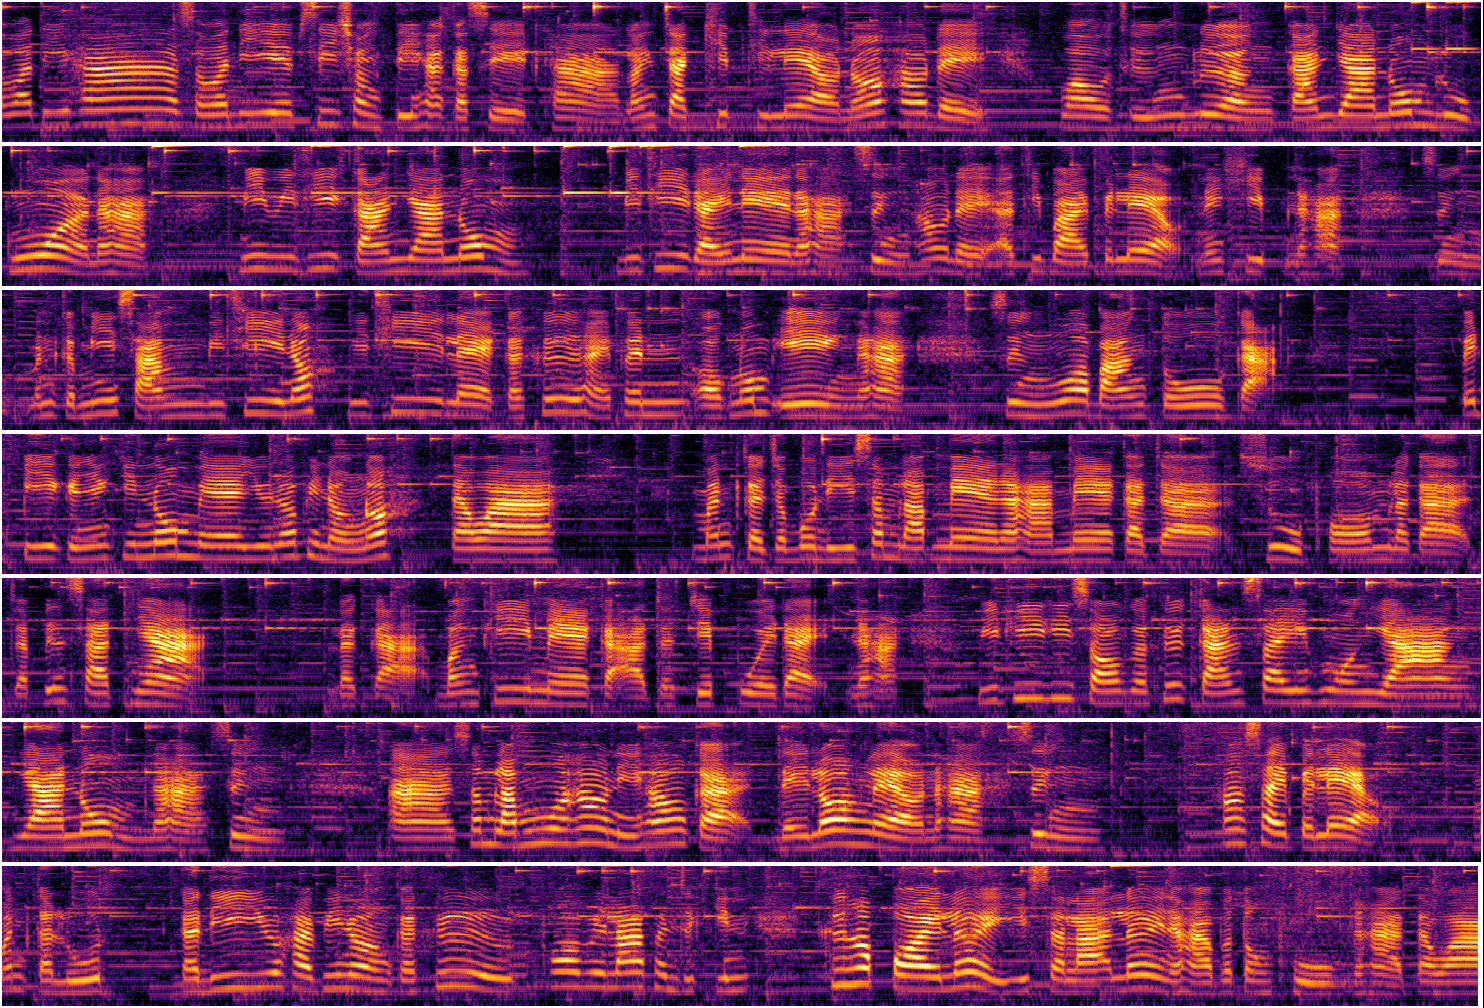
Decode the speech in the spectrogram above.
สวัสดีค่ะ สวัสดี FC ช่องตีหักเกษตรค่ะ หลังจากคลิปที่แล้วเนาะเฮาได้เว้าถึงเรื่องการยานมลูกงัวนะคะมีวิธีการยานมวิธีใดแน่นะคะซึ่งเฮาได้อธิบายไปแล้วในคลิปนะคะ ซึ่งมันก็มี 3 วิธีเนาะวิธีแรกก็คือให้เพิ่นออกนมเองนะคะซึ่งงัวบางโตกะ เป็นปีก็ยังกินนมแม่อยู่เนาะพี่น้องเนาะแต่ว่า มันก็จะบดีสำหรับแม่นะคะ แม่ก็จะสู้พร้อมแล้วก็จะเป็นสัตว์ยากแล้วก็บางที่แม่ก็อาจจะเจ็บป่วยได้นะคะ วิธีที่สองก็คือการใส่ห่วงยาง ยานมนะคะ ซึ่งอ่าสำหรับงัวเฮานี่เฮาก็ได้ล่องแล้วนะคะ ซึ่งเฮาใส่ไปแล้ว มันก็รุดก็ดีอยู่ค่ะพี่น้องก็คือพอเวลาเพิ่นจะกินคือเฮาปล่อยเลยอิสระเลยนะคะบ่ต้องผูกนะคะ แต่ว่า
